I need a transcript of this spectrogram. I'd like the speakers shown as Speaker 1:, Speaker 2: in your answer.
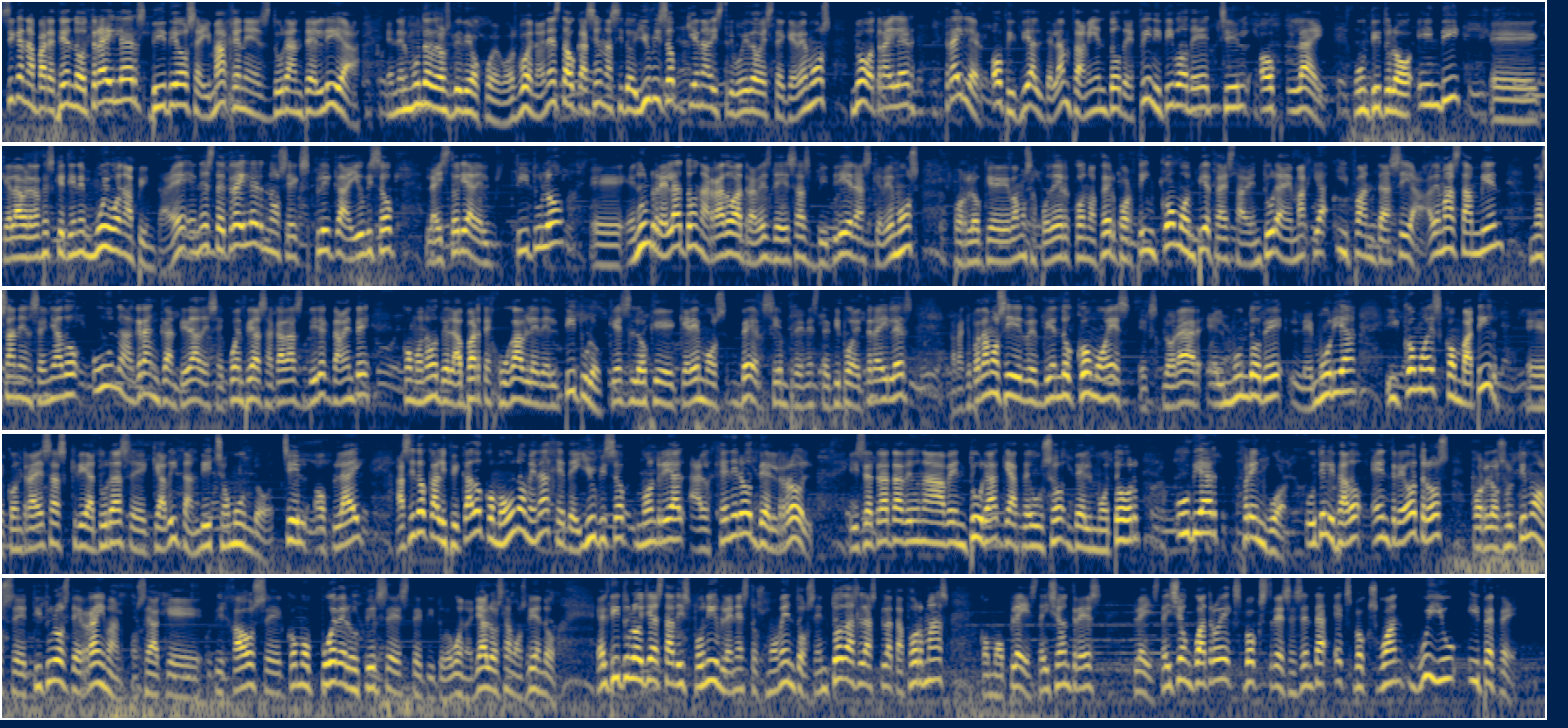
Speaker 1: Siguen apareciendo trailers, vídeos e imágenes durante el día en el mundo de los videojuegos. Bueno, en esta ocasión ha sido Ubisoft quien ha distribuido este que vemos, nuevo tráiler, tráiler oficial de lanzamiento definitivo de Chill of Light, un título indie eh, que la verdad es que tiene muy buena pinta. ¿eh? En este tráiler nos explica Ubisoft la historia del título eh, en un relato narrado a través de esas vidrieras que vemos, por lo que vamos a poder conocer por fin cómo empieza esta aventura de magia y fantasía. También nos han enseñado una gran cantidad de secuencias sacadas directamente, como no, de la parte jugable del título, que es lo que queremos ver siempre en este tipo de trailers, para que podamos ir viendo cómo es explorar el mundo de Lemuria y cómo es combatir eh, contra esas criaturas eh, que habitan dicho mundo. Chill of Light ha sido calificado como un homenaje de Ubisoft Montreal al género del rol y se trata de una aventura que hace uso del motor UbiArt Framework, utilizado entre otros, por los últimos eh, títulos de Rayman. O sea que fijaos eh, cómo puede lucirse este título. Bueno, ya lo estamos viendo. El título ya está disponible en estos momentos en todas las plataformas como PlayStation 3, PlayStation 4, Xbox 360, Xbox One, Wii U y PC.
